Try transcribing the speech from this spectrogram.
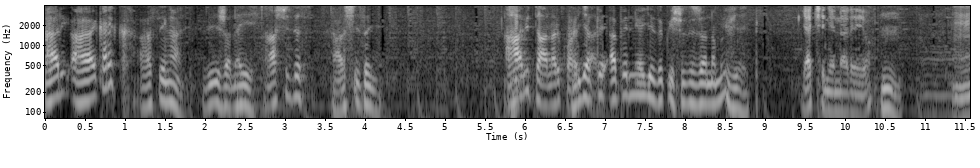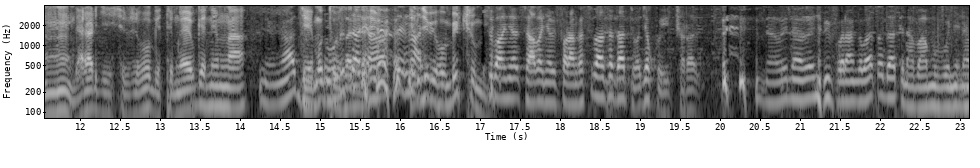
ahari aha kareka aha senkani vijana ye ahashize se ahashize nyine aha bitanu ariko harya pe ape niyo yigeze kwishyuza ijana muri vip yakiniye na reyo Mm, yararyishyuje ivuga iti mwebwe ntimwa mutuzanira iby'ibihumbi icumi. Si banya- si abanyabifaranga si ba sadati bajya kuhicara nawe ni abanyabifaranga ba sadate na ba muvunyi na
